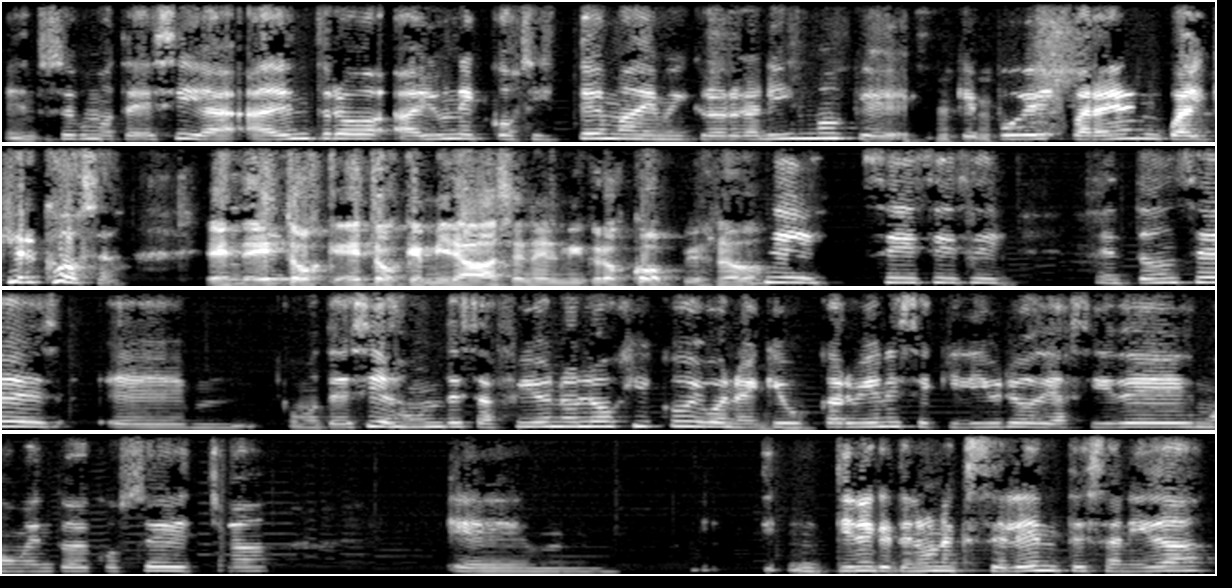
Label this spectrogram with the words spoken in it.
Entonces, como te decía, adentro hay un ecosistema de microorganismos que, puede disparar en cualquier cosa. estos, estos que mirabas en el microscopio, ¿no? Sí, sí, sí, sí. Entonces, eh, como te decía, es un desafío enológico y bueno, hay que buscar bien ese equilibrio de acidez, momento de cosecha. Eh, tiene que tener una excelente sanidad,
